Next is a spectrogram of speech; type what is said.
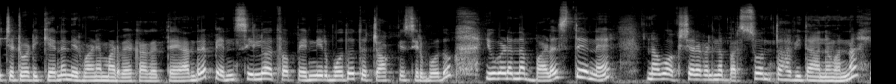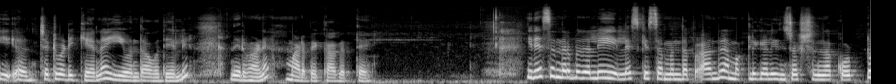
ಈ ಚಟುವಟಿಕೆಯನ್ನು ನಿರ್ವಹಣೆ ಮಾಡಬೇಕಾಗತ್ತೆ. ಅಂದರೆ ಪೆನ್ಸಿಲ್ಲು ಅಥವಾ ಪೆನ್ ಇರ್ಬೋದು ಅಥವಾ ಚಾಕ್ ಪೀಸ್ ಇರ್ಬೋದು ಇವುಗಳನ್ನು ಬಳಸ್ತೇನೆ ನಾವು ಅಕ್ಷರಗಳನ್ನ ಬರೆಸುವಂತಹ ವಿಧಾನವನ್ನು ಈ ಚಟುವಟಿಕೆಯನ್ನು ಈ ಒಂದು ಅವಧಿಯಲ್ಲಿ ನಿರ್ವಹಣೆ ಮಾಡಬೇಕಾಗತ್ತೆ. ಇದೇ ಸಂದರ್ಭದಲ್ಲಿ ಎಲ್ ಎಸ್ಗೆ ಸಂಬಂಧ ಅಂದರೆ ಮಕ್ಕಳಿಗೆ ಅಲ್ಲಿ ಇನ್ಸ್ಟ್ರಕ್ಷನ್ನ ಕೊಟ್ಟು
